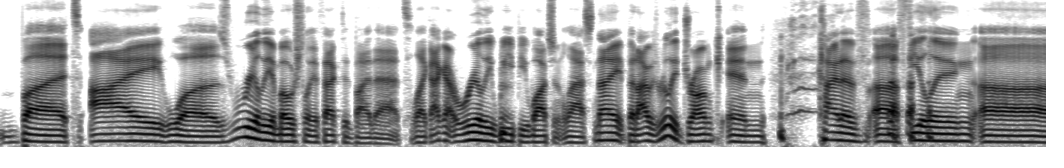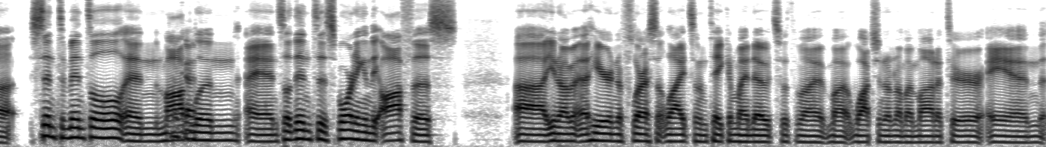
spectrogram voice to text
but i was really emotionally affected by that like i got really weepy watching it last night but i was really drunk and kind of uh feeling uh sentimental and maudlin and so then this morning in the office uh, you know, I'm here in the fluorescent lights and I'm taking my notes with my, my watching it on my monitor, and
